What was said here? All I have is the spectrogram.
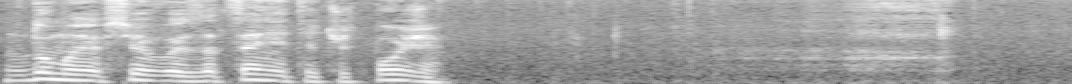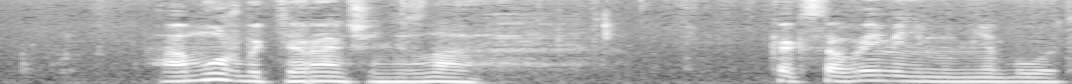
Думаю, все вы зацените чуть позже. А может быть и раньше, не знаю. Как со временем у меня будет.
